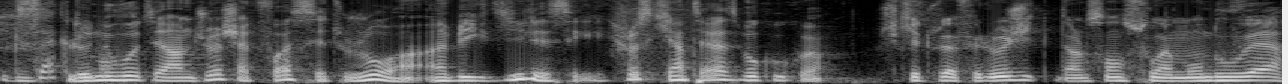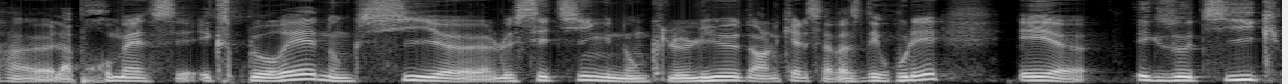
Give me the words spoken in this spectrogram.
Exactement. le nouveau terrain de jeu à chaque fois c'est toujours un big deal et c'est quelque chose qui intéresse beaucoup quoi. Ce qui est tout à fait logique, dans le sens où un monde ouvert, euh, la promesse c'est explorer. Donc si euh, le setting, donc le lieu dans lequel ça va se dérouler, est euh, exotique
